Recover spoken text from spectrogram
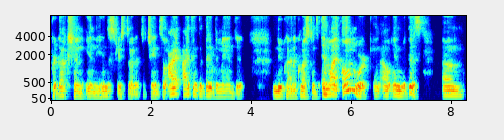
production in the industry started to change. So I, I think that they demanded new kind of questions. In my own work, and I'll end with this, um,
